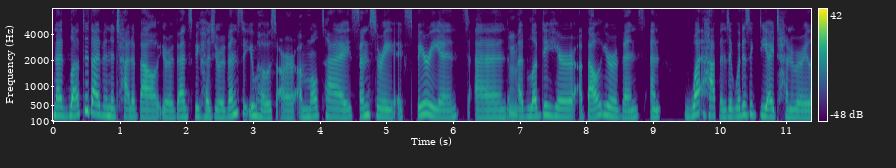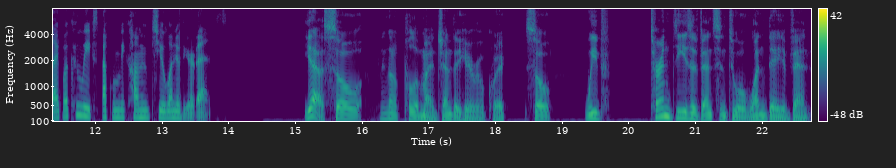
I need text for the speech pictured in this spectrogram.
And I'd love to dive in and chat about your events because your events that you host are a multi sensory experience. And mm. I'd love to hear about your events and what happens. Like, what is like the itinerary like? What can we expect when we come to one of your events? Yeah. So I'm to pull up my agenda here real quick. So we've turned these events into a one day event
